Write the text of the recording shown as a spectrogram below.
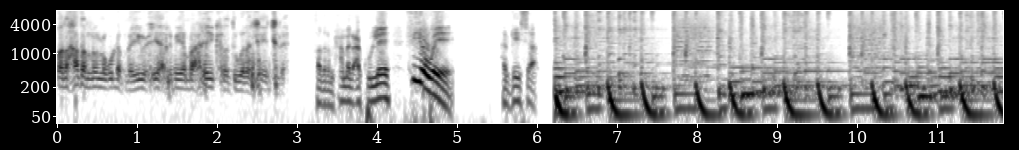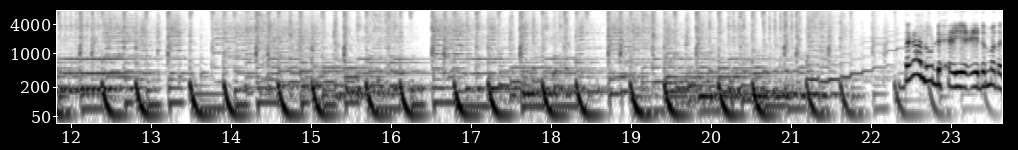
wadahadalna lagu dhameeyo wixii arrimiya maaxii kala duwanaanshaha jira. Khadar maxamed cakulle v o a. Hargeysa dagaal u dhexeeyey ciidamada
